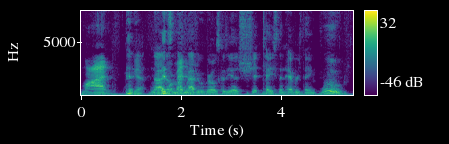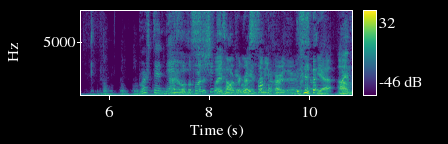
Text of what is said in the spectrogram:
Come on. Yeah. Nah, It's- it's like Magical. magical girls because he has shit taste and everything. Woo. Brush that nasty. I well, before this shit flame you're war talking. What are you progresses any talking about? further, Yeah. Um,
